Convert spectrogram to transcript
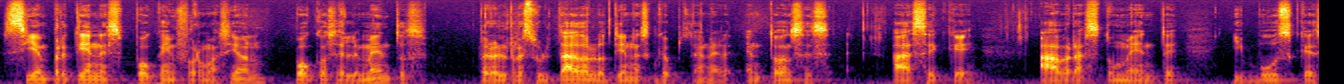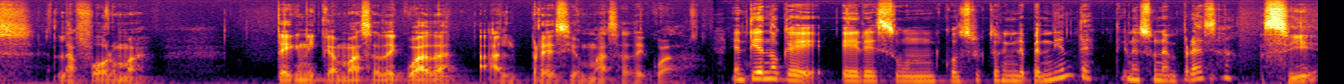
siempre tienes poca información, pocos elementos, pero el resultado lo tienes que obtener. Entonces hace que abras tu mente y busques la forma técnica más adecuada al precio más adecuado. Entiendo que eres un constructor independiente, tienes una empresa. Sí,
